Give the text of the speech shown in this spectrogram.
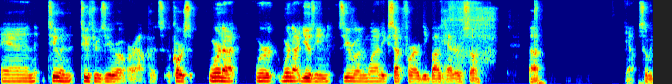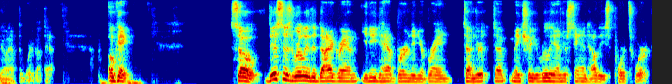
and two and two through zero are outputs. Of course, we're not we're we're not using zero and one except for our debug header. So uh, yeah, so we don't have to worry about that. Okay, so this is really the diagram you need to have burned in your brain to, under, to make sure you really understand how these ports work.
